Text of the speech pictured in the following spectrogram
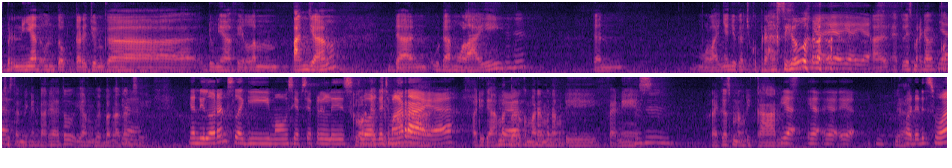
berniat untuk terjun ke dunia film panjang dan udah mulai Mhm. Dan mulainya juga cukup berhasil. Iya, iya, iya, iya. Uh, At least mereka Iya. konsisten bikin karya itu yang gue banggakan Ya. sih. Yang di Lawrence lagi mau siap-siap rilis Keluarga, Keluarga Cemara, Cemara. ya. Aditya Ahmad Ya. baru kemarin menang di Venice. Mhm. Regas menang di Cannes. Iya, iya, iya, iya. Ya. Wah, dan itu semua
